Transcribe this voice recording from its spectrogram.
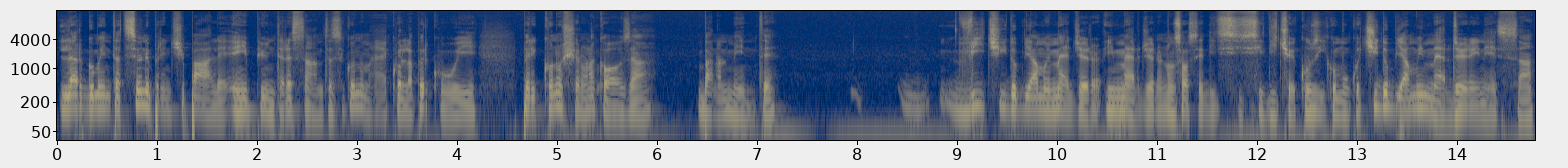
l'argomentazione principale e più interessante, secondo me, è quella per cui per conoscere una cosa, banalmente, vi ci dobbiamo immergere, immergere non so se di, si, si dice così, comunque ci dobbiamo immergere in essa.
